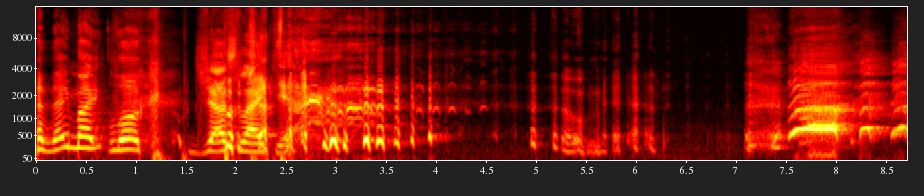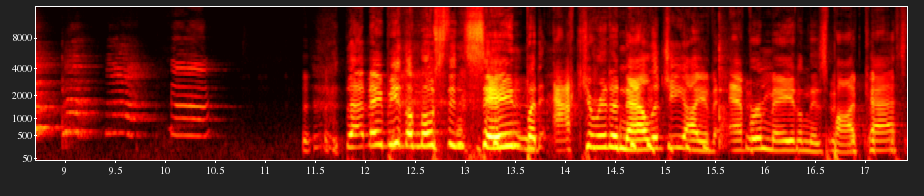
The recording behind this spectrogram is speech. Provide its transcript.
and they might look. Just like you. oh man. That may be the most insane but accurate analogy I have ever made on this podcast.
